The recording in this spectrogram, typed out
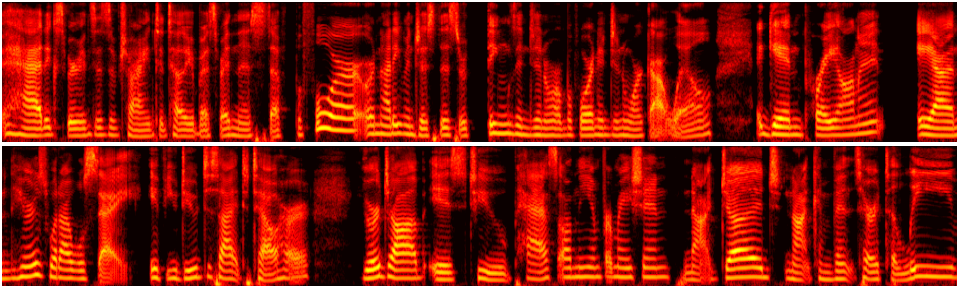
had experiences of trying to tell your best friend this stuff before, or not even just this, or things in general before, and it didn't work out well, again, pray on it. And here's what I will say if you do decide to tell her, your job is to pass on the information, not judge, not convince her to leave,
